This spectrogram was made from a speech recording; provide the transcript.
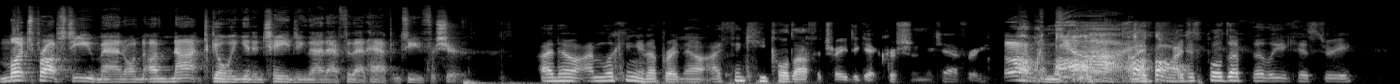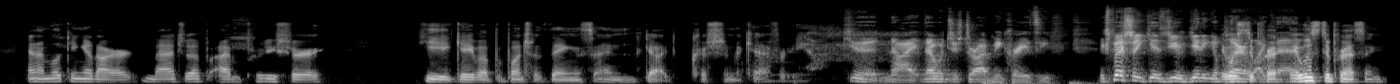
much props to you, Matt, on, on not going in and changing that after that happened to you for sure. I know. I'm looking it up right now. I think he pulled off a trade to get Christian McCaffrey. Oh my I'm god! I, oh. I just pulled up the league history, and I'm looking at our matchup. I'm pretty sure he gave up a bunch of things and got Christian McCaffrey. Good night. That would just drive me crazy, especially because you're getting a It was player like depre- that. It was depressing.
